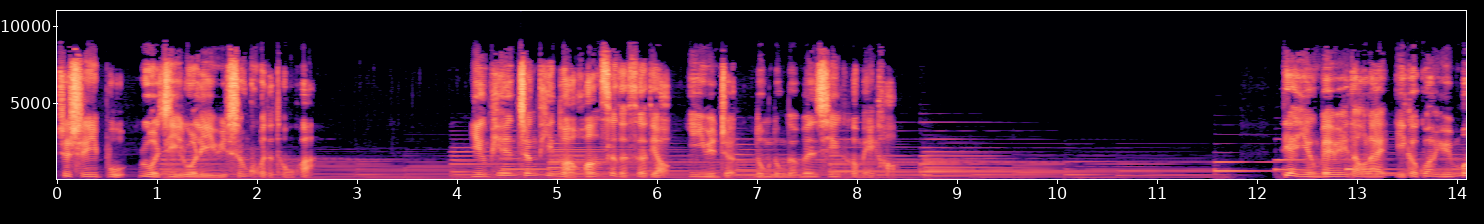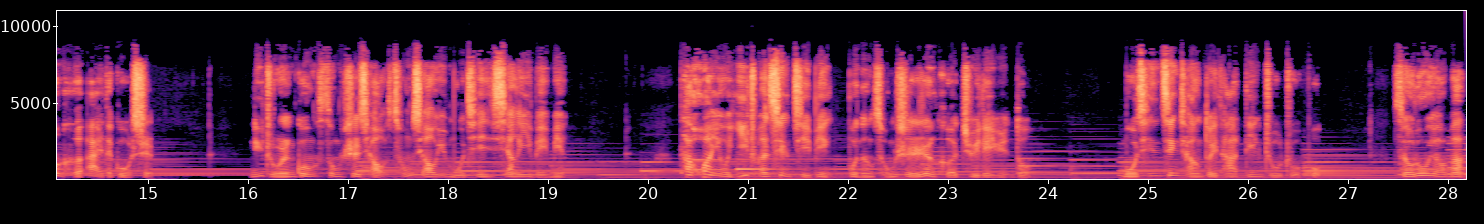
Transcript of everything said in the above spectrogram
这是一部若即若离于生活的童话。影片整体暖黄色的色调，氤氲着浓浓的温馨和美好。电影娓娓道来一个关于梦和爱的故事。女主人公宋诗乔从小与母亲相依为命。她患有遗传性疾病，不能从事任何剧烈运动。母亲经常对她叮嘱嘱咐：走路要慢，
